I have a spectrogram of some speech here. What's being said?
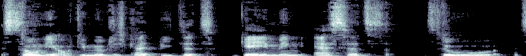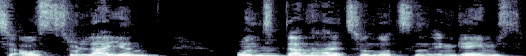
Sony auch die Möglichkeit bietet, Gaming-Assets zu, zu auszuleihen und mhm. dann halt zu nutzen in Games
